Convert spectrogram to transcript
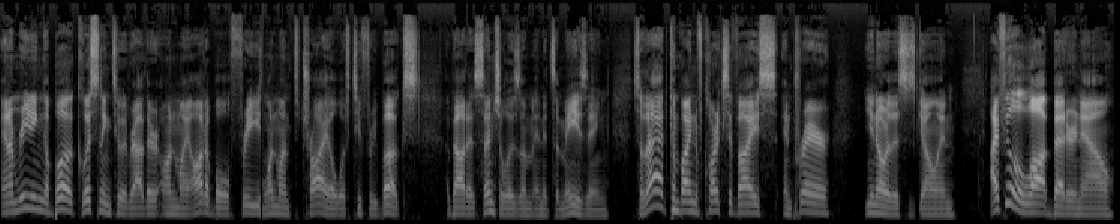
And I'm reading a book, listening to it rather, on my Audible free one month trial with two free books about essentialism, and it's amazing. So, that combined with Clark's advice and prayer, you know where this is going. I feel a lot better now.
